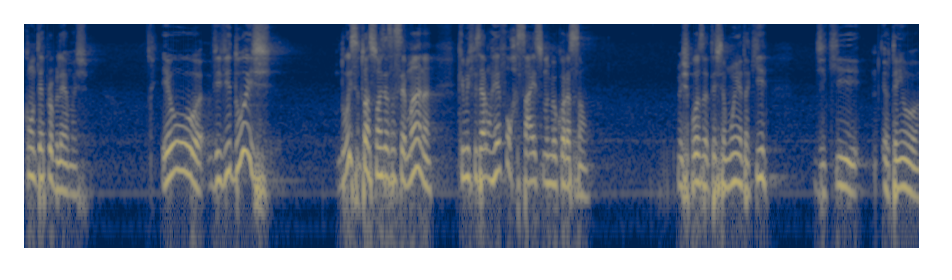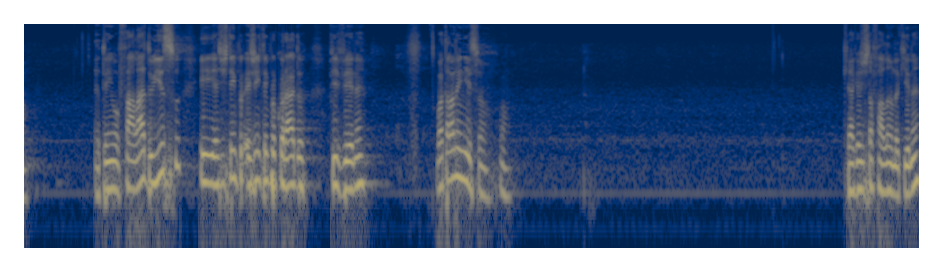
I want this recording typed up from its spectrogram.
com ter problemas. Eu vivi duas, duas situações essa semana que me fizeram reforçar isso no meu coração. Minha esposa testemunha está aqui de que eu tenho eu tenho falado isso e a gente tem, a gente tem procurado viver, né? Bota lá no início. Ó. Que é a que a gente está falando aqui, né?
